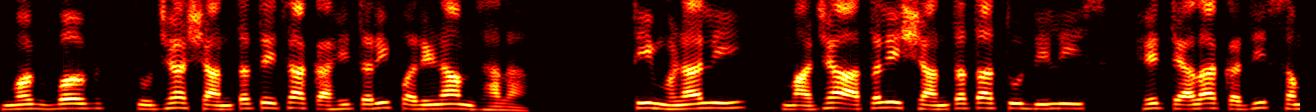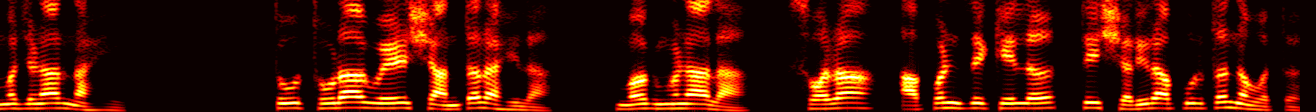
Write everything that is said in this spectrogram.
मग बघ तुझ्या शांततेचा काहीतरी परिणाम झाला. ती म्हणाली माझ्या आतली शांतता तू दिलीस हे त्याला कधी समजणार नाही. तो थोडा वेळ शांत राहिला. मग म्हणाला स्वरा आपण जे केलं ते शरीरापुरतं नव्हतं.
